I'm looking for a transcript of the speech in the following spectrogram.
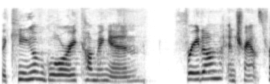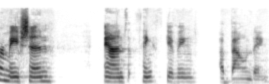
the King of glory coming in, freedom and transformation, and thanksgiving abounding.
